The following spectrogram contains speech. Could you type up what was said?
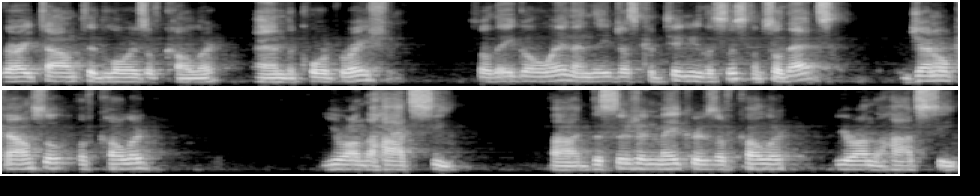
very talented lawyers of color and the corporation. So they go in and they just continue the system. So that's general counsel of color. You're on the hot seat. Uh, decision makers of color, you're on the hot seat.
